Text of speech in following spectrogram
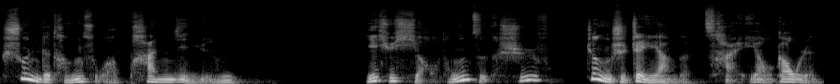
顺着藤索攀进云雾。也许小童子的师傅正是这样的采药高人。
